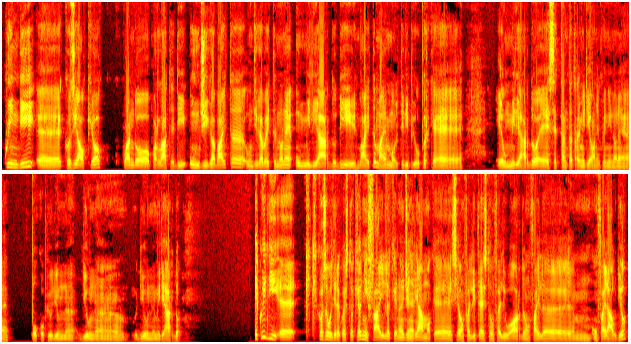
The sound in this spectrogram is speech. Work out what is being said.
Quindi eh, così a occhio quando parlate di un gigabyte, un gigabyte non è un miliardo di byte, ma è molti di più perché è un miliardo e 73 milioni, quindi non è poco più di un, di un, di un miliardo. E quindi eh, che cosa vuol dire questo? Che ogni file che noi generiamo, che sia un file di testo, un file di Word, un file, un file audio,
